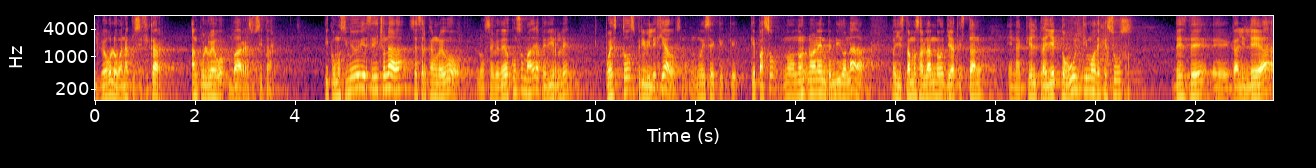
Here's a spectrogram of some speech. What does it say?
y luego lo van a crucificar, aunque luego va a resucitar. Y como si no hubiese dicho nada, se acercan luego los cebedeos con su madre a pedirle puestos privilegiados. ¿no? dice que, ¿Qué pasó? No, no, no han entendido nada. ¿no? Y estamos hablando ya que están en aquel trayecto último de Jesús desde eh, Galilea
